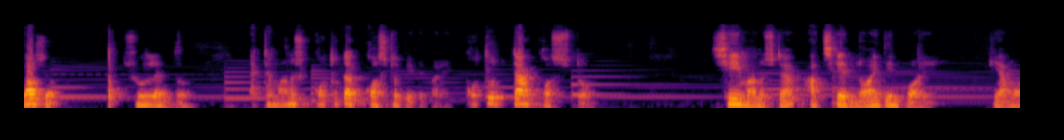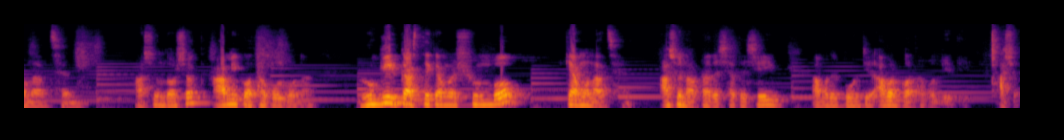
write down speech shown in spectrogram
দর্শক শুনলেন তো একটা মানুষ কতটা কষ্ট পেতে পারে কতটা কষ্ট। সেই মানুষটা আজকে নয় দিন পরে কেমন আছেন? আসুন দর্শক আমি কথা বলব না। রুগীর কাছ থেকে আমরা শুনব কেমন আছেন। আসুন আপনাদের সাথে সেই আমাদের বোনটির আবার কথা বলিয়ে দিই। আসুন।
